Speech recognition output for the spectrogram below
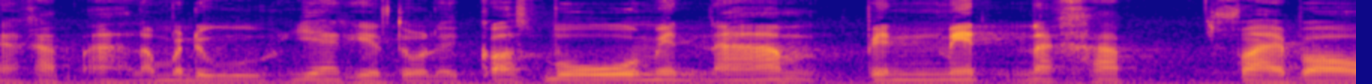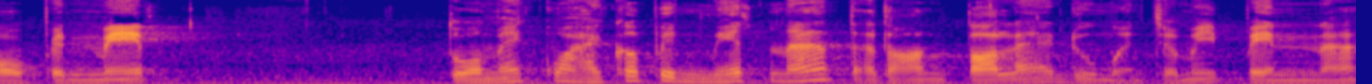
นะครับอะเรามาดูแยกทีละตัวเลยกอสโบเม็ดน้ำเป็นเม็ดนะครับไฟบอลเป็นเม็ด ตัวแม็กควายก็เป็นเม็ดนะ แต่ตอนตอนแรกดูเหมือนจะไม่เป็นนะ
